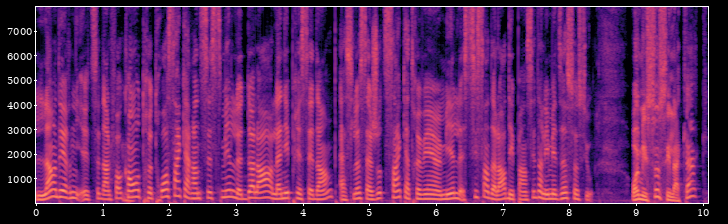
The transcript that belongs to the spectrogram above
L'an dernier, euh, tu sais, dans le fond, contre 346 000 l'année précédente, à cela s'ajoute 181 600 dépensés dans les médias sociaux. Ouais, mais ça, c'est la CAQ.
